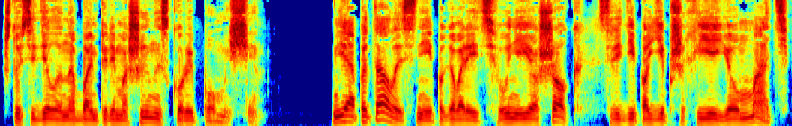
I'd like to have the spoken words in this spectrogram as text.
что сидела на бампере машины скорой помощи. Я пыталась с ней поговорить, у нее шок, среди погибших ее мать.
